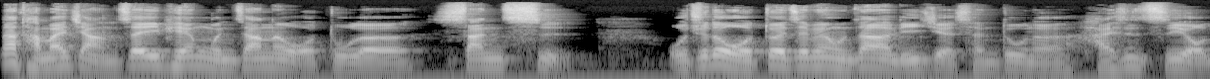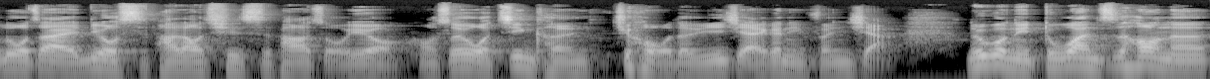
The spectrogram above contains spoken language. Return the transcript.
那坦白讲，这一篇文章呢，我读了三次，我觉得我对这篇文章的理解程度呢，还是只有落在六十趴到七十趴左右。好，所以我尽可能就我的理解来跟你分享。如果你读完之后呢，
